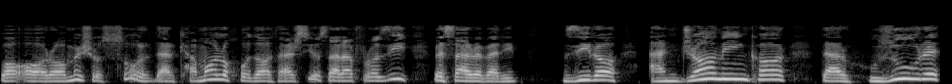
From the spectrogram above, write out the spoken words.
با آرامش و صلح در کمال خدا ترسی و سرافرازی به سر ببریم. زیرا انجام این کار در حضور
